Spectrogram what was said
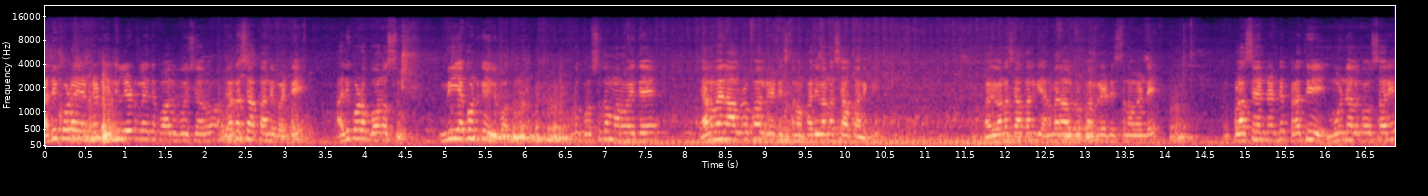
అది కూడా ఏంటంటే ఎన్ని లీటర్లు అయితే పాలు పోసారో వెన శాతాన్ని బట్టి అది కూడా బోనస్. మీ అకౌంట్కి వెళ్ళిపోతుంది ఇప్పుడు ప్రస్తుతం మనం అయితే ఎనభై నాలుగు రూపాయలు రేట్ ఇస్తున్నాం పది వెన్న శాతానికి. పది వెన్న శాతానికి ఎనభై నాలుగు రూపాయలు రేట్ ఇస్తున్నామండి. ప్లస్ ఏంటంటే ప్రతి మూడు నెలలకు ఒకసారి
